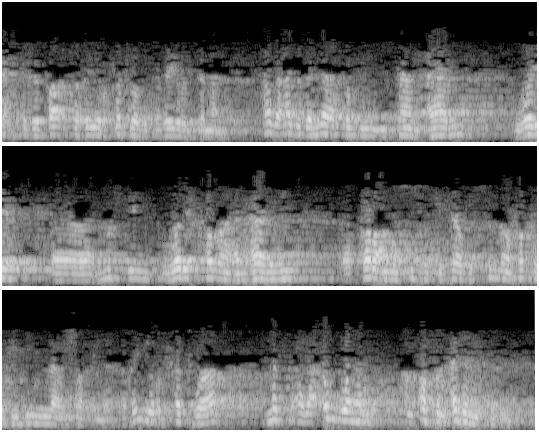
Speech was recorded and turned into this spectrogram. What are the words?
تحت غطاء تغير الفتوى بتغير الزمان. هذا أبدا لا يقول به إنسان عالم ورع آه، مسلم ورع فضع عن عالم قرأ نصوص الكتاب والسنة وفقه في دين الله وشرع الله. تغير الفتوى مسألة أولا الأصل عدم التغيير.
